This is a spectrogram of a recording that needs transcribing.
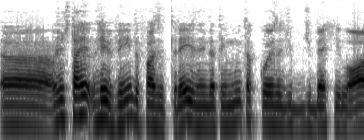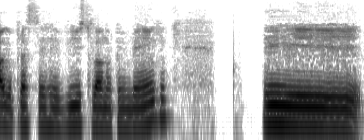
Uh, a gente está revendo fase 3, né? ainda tem muita coisa de, de backlog para ser revisto lá no Open Banking. E...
